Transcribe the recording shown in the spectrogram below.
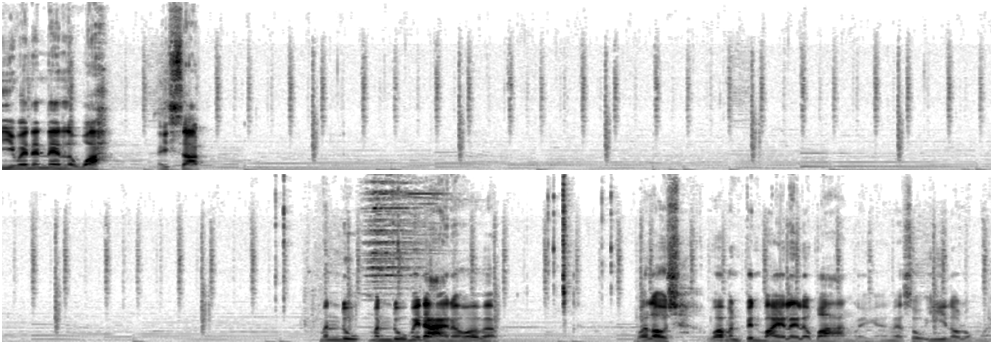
นี้ไว้แน่นๆแหละวะ ไอสัตว์ มันดู มันดูไม่ได้นะว่าแบบ ว่าเราว่ามันเป็นใบอะไรแล้วบ้างอะไรเงี้ยแต่โซอี้เราลงมา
